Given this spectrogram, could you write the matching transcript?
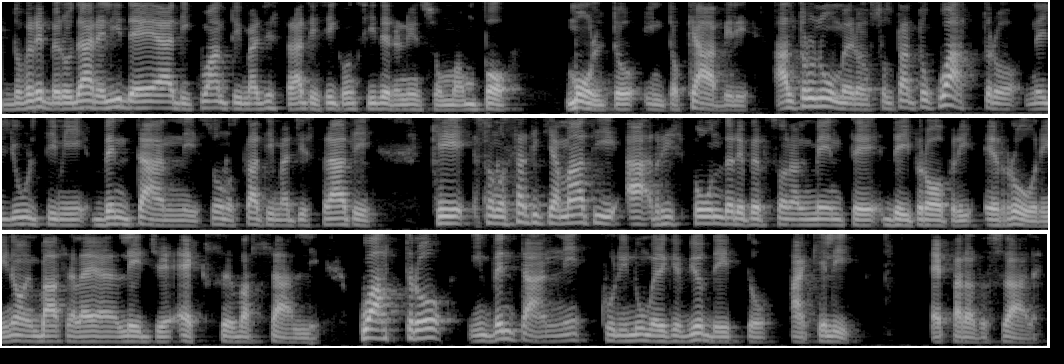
dovrebbero dare l'idea di quanto i magistrati si considerano insomma un po' molto intoccabili. Altro numero, soltanto quattro negli ultimi vent'anni sono stati magistrati che sono stati chiamati a rispondere personalmente dei propri errori, no? in base alla legge ex Vassalli. Quattro in vent'anni, con i numeri che vi ho detto, anche lì è paradossale.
